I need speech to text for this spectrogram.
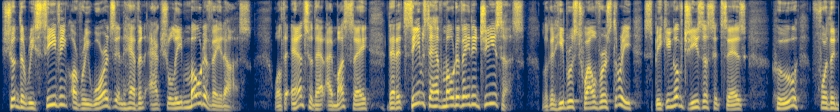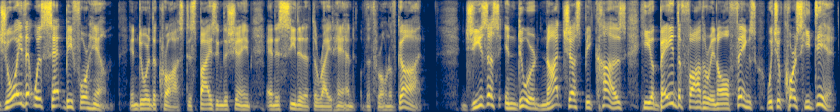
Should the receiving of rewards in heaven actually motivate us? Well, to answer that, I must say that it seems to have motivated Jesus. Look at Hebrews 12, verse 3. Speaking of Jesus, it says, Who, for the joy that was set before him, endured the cross, despising the shame, and is seated at the right hand of the throne of God. Jesus endured not just because he obeyed the Father in all things, which of course he did,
